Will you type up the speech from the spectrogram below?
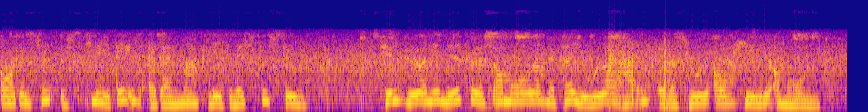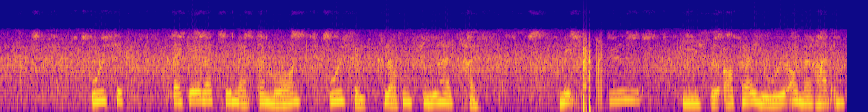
over den sydøstlige del af Danmark ligger næsten stille. Tilhørende nedbørsområder med perioder af regn eller slud over hele området. Udsigt, der gælder til mandag morgen, udsendt kl. 54. Mest skyde, diset og perioder med regn,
